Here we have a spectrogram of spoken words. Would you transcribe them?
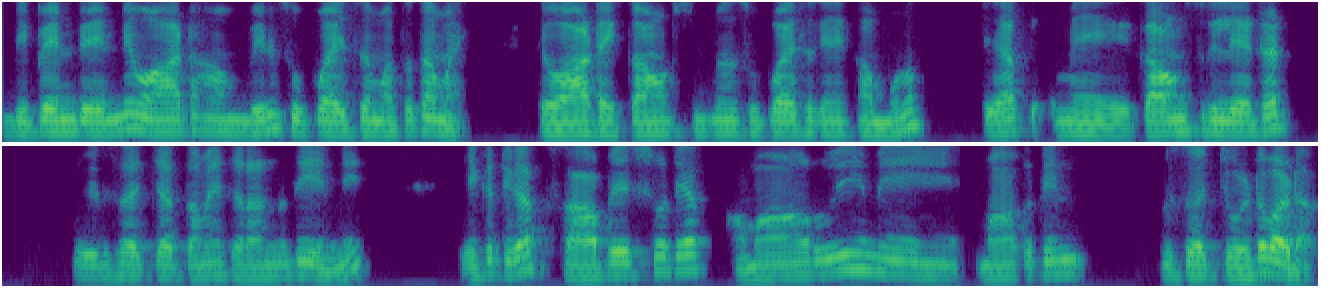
ඩිපෙන්ඩ් වෙන්නේ ඔයාට හම්බ වෙන සුපර්වයිසර් මත තමයි. ඉතින් ඔයාට accounts සුපර්වයිසර් කෙනෙක් හම්බුනොත් ටිකක් මේ accounts related රිසර්ච් එකක් තමයි කරන්න තියෙන්නේ. ඒක ටිකක් සාපේක්ෂව ටිකක් අමාරුයි මේ මාකටිං රිසර්ච් වලට වඩා.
